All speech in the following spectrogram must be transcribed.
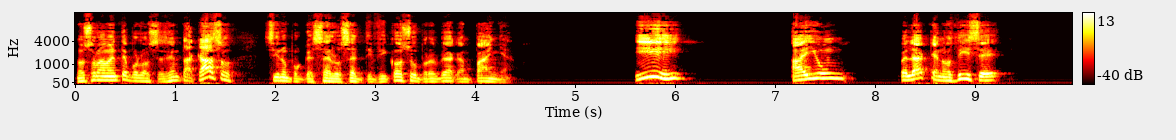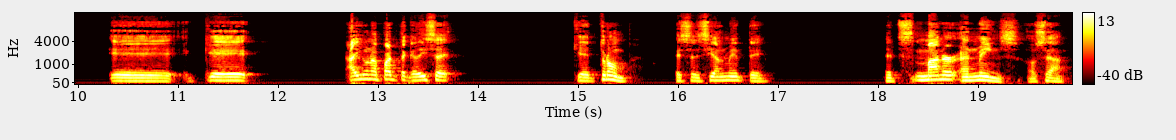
no solamente por los 60 casos, sino porque se lo certificó su propia campaña. Y hay un, ¿verdad?, que nos dice eh, que hay una parte que dice que Trump, esencialmente, it's manner and means, o sea,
